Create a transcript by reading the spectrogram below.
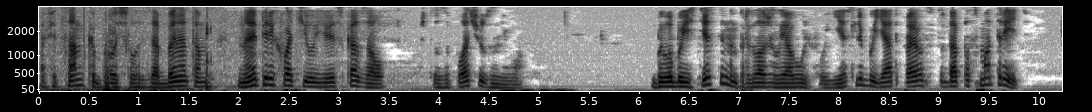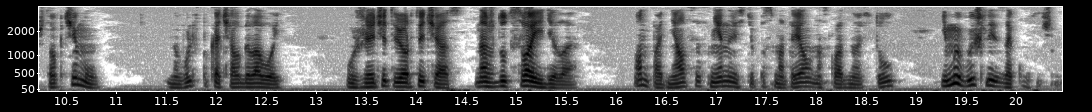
Официантка бросилась за Беннетом, но я перехватил ее и сказал, что заплачу за него. Было бы естественным, предложил я Вульфу, если бы я отправился туда посмотреть, что к чему. Но Вульф покачал головой. Уже четвертый час, нас ждут свои дела. Он поднялся, с ненавистью посмотрел на складной стул, и мы вышли из закусочной.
